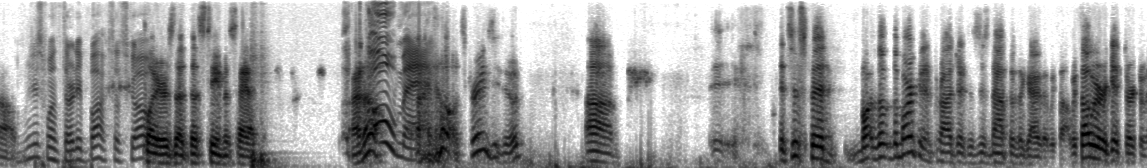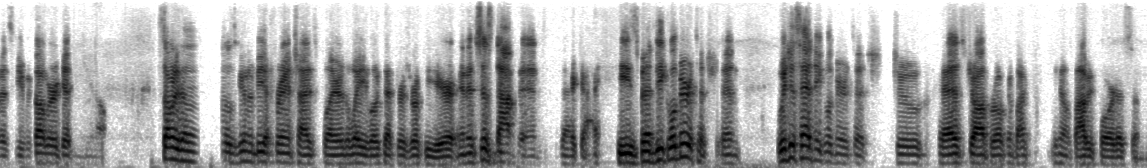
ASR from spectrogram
um, We just won thirty bucks. Let's go. players that this team has had. I know. Oh I know it's crazy, dude. Um, it- it's just been the, the marketing project has just not been the guy that we thought. We thought we were getting Dirk Nowitzki. We thought we were getting you know somebody that was going to be a franchise player the way he looked after his rookie year, and it's just not been that guy. He's been Nikola Mirotic, and we just had Nikola Mirotic, who has jaw broken by you know Bobby Portis, and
